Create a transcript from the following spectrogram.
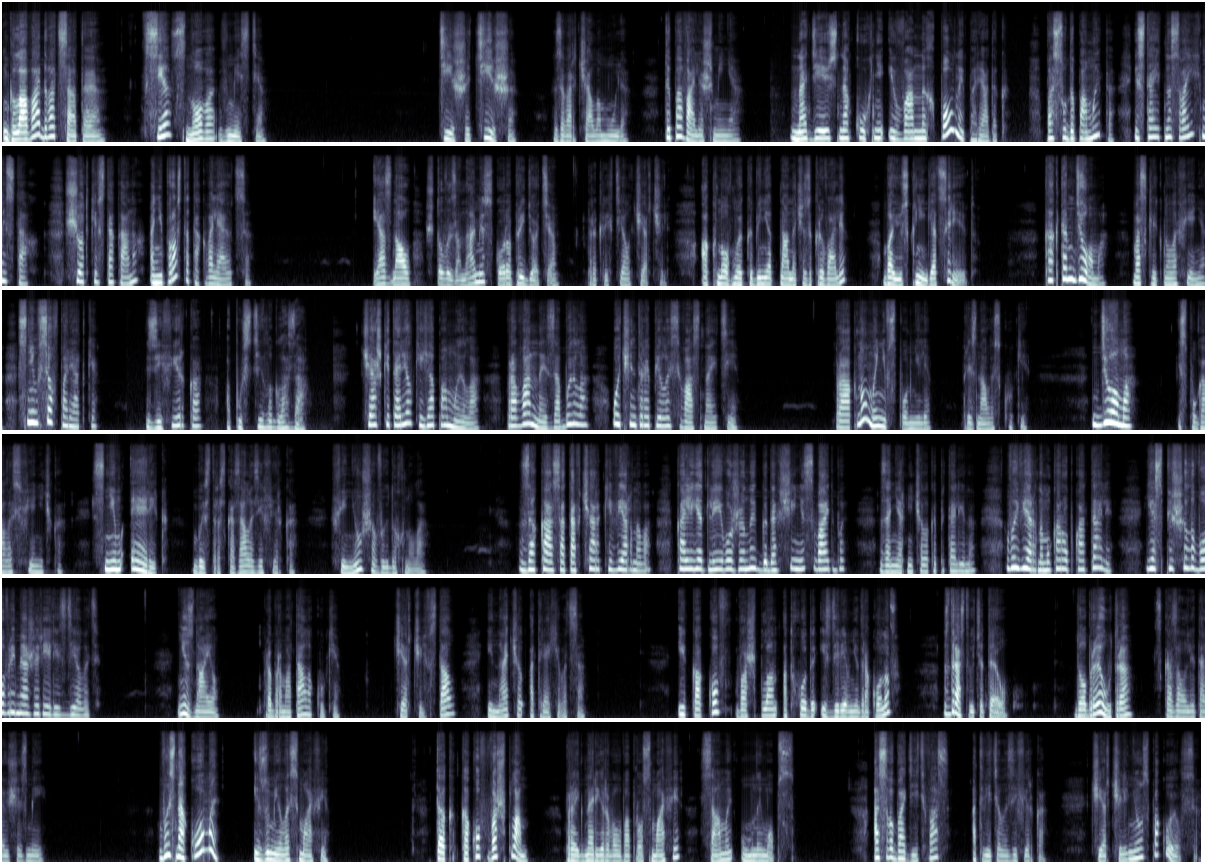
Глава двадцатая. Все снова вместе. «Тише, тише!» — заворчала Муля. «Ты повалишь меня. Надеюсь, на кухне и в ванных полный порядок. Посуда помыта и стоит на своих местах. Щетки в стаканах, они просто так валяются». «Я знал, что вы за нами скоро придете», — прокряхтел Черчилль. «Окно в мой кабинет на ночь закрывали? Боюсь, книги отсыреют». «Как там Дема?» — воскликнула Феня. «С ним все в порядке». Зефирка опустила глаза. «Чашки, тарелки я помыла. Про ванной забыла. Очень торопилась вас найти». «Про окно мы не вспомнили», — призналась Куки. «Дема!» — испугалась Фенечка. «С ним Эрик», — быстро сказала Зефирка. Финюша выдохнула. «Заказ от овчарки верного, колье для его жены к годовщине свадьбы», — занервничала Капитолина. «Вы верному коробку отдали? Я спешила вовремя ожерелье сделать». «Не знаю», — пробормотала Куки. Черчилль встал и начал отряхиваться. «И каков ваш план отхода из деревни драконов?» «Здравствуйте, Тео». «Доброе утро», — сказал летающий змей. «Вы знакомы?» — изумилась Мафи. «Так каков ваш план?» — проигнорировал вопрос Мафи, самый умный мопс. «Освободить вас», — ответила Зефирка. Черчилль не успокоился.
